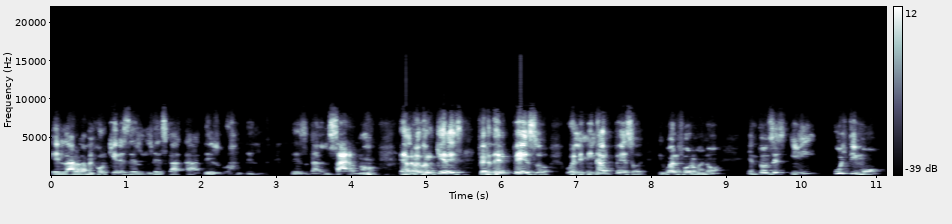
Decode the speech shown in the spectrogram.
a lo mejor quieres ah, desgalzar, ¿no? A lo mejor quieres perder peso o eliminar peso, igual forma, ¿no? Entonces, y Último,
